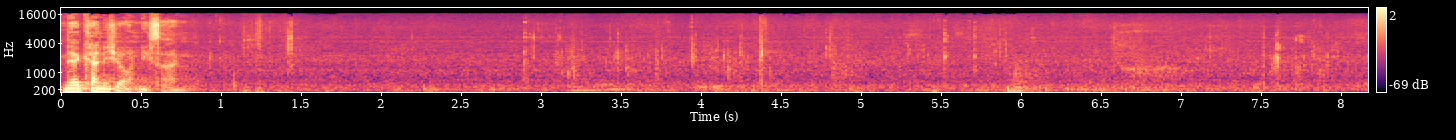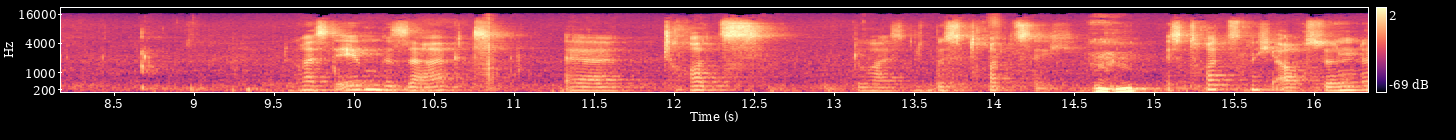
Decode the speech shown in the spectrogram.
Mehr kann ich auch nicht sagen. Du hast eben gesagt, äh, trotz, du, hast, du bist trotzig. Mhm. Ist Trotz nicht auch Sünde?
